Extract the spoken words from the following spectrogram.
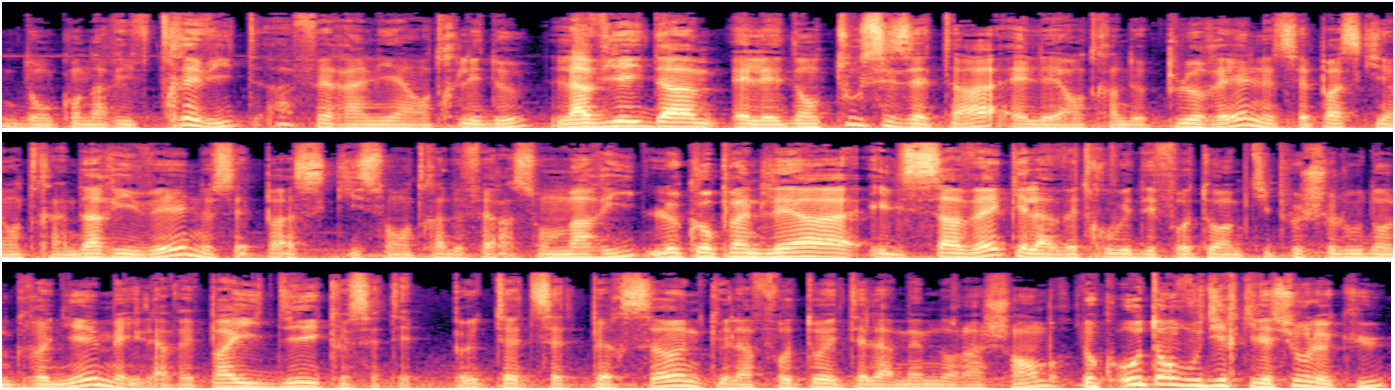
donc on arrive très vite à faire un lien entre les deux. La vieille dame, elle est dans tous ses états, elle est en train de pleurer, elle ne sait pas ce qui est en train d'arriver, elle ne sait pas ce qu'ils sont en train de faire à son mari. Le copain de Léa, il savait qu'elle avait trouvé des photos un petit peu cheloues dans le grenier, mais il n'avait pas idée que c'était peut-être cette personne, que la photo était la même dans la chambre. Donc autant vous dire qu'il est sur le cul.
